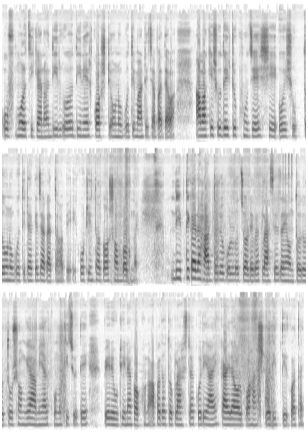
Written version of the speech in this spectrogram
উফ মরচিকা নয় দীর্ঘদিনের কষ্টে অনুভূতি, মাটি চাপা দেওয়া। আমাকে শুধু একটু খুঁজে সে ওই সুপ্ত অনুভূতিটাকে জাগাতে হবে। কঠিন তবে অসম্ভব নয়। দীপ্তিকারে হাত ধরে বলল, চল এবার ক্লাসে যাই অন্তত। তোর সঙ্গে আমি আর কোনো কিছুতে পেরে উঠি না কখনো। আপাতত ক্লাসটা করি, আয়। কায়রা অল্প হাসলো দীপ্তির কথায়।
